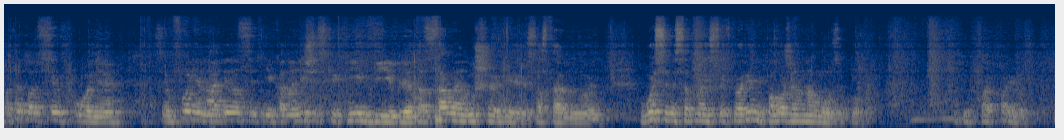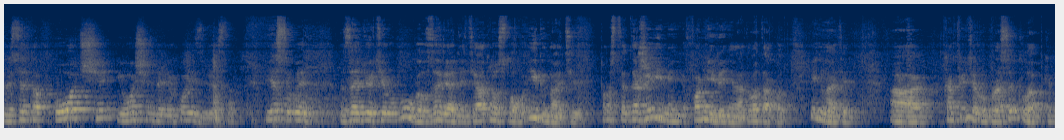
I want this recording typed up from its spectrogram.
Вот это вот симфония. Симфония на 11 неканонических книг Библии. Это самая лучшая в мире, составленная. 80 моих стихотворений положено на музыку. Поют. То есть это очень и очень далеко известно. Если вы зайдете в Google, зарядите одно слово Игнатий, просто даже имя, фамилии не надо, вот так вот, Игнатий, а компьютер выбрасывает Лапкин.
